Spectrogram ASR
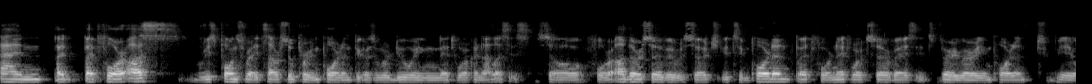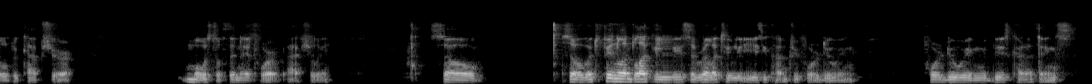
and but but for us response rates are super important because we're doing network analysis. So for other survey research it's important but for network surveys it's very very important to be able to capture most of the network actually. So so but finland luckily is a relatively easy country for doing for doing these kind of things.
